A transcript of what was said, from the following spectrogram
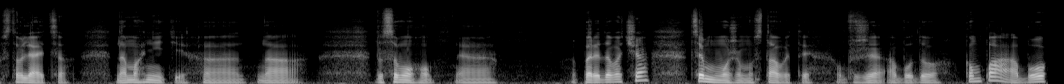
вставляється на магніті на, до самого е, передавача. Це ми можемо ставити вже або до компа, або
